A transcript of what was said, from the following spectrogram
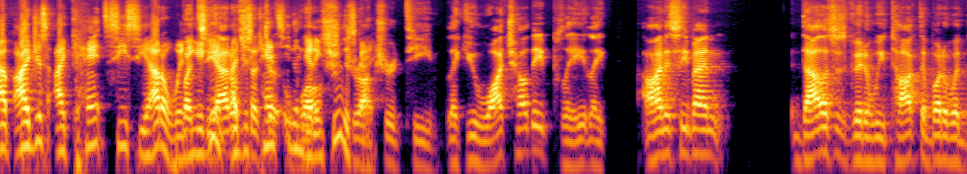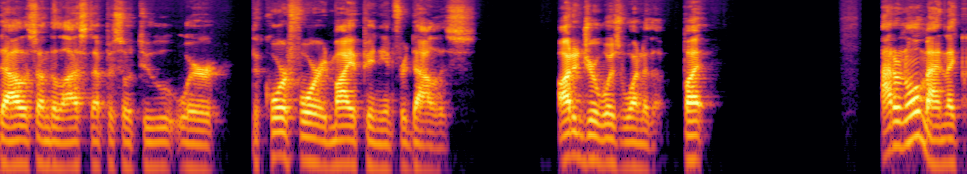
I, I just, I can't see Seattle winning But again. Seattle's I just such can't see them getting through this guy. structured team. Like you watch how they play. Like honestly, man, Dallas is good, and we talked about it with Dallas on the last episode too, where the core four, in my opinion, for Dallas, Oettinger was one of them. But I don't know, man. Like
